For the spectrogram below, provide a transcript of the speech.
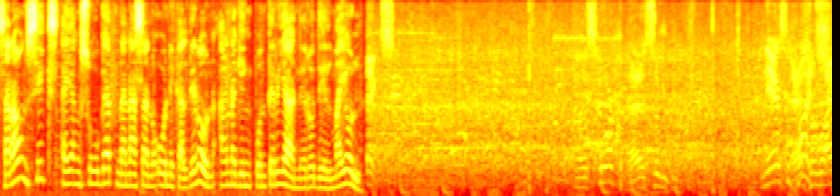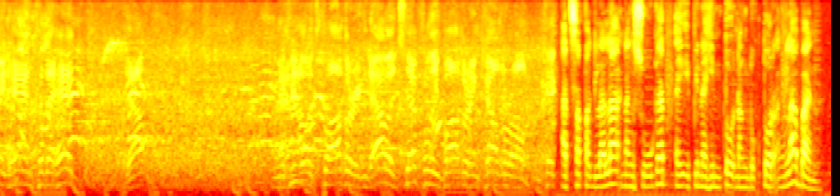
Sa round 6 ay ang sugat na nasa noo ni Calderon ang naging punteriya ni Rodel Mayol. Uh, score. There's some. There's the There's the right hand to the head. Yeah. And now it's bothering. Now it's definitely bothering Calderon. At sa paglala ng sugat ay ipinahinto ng doktor ang laban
